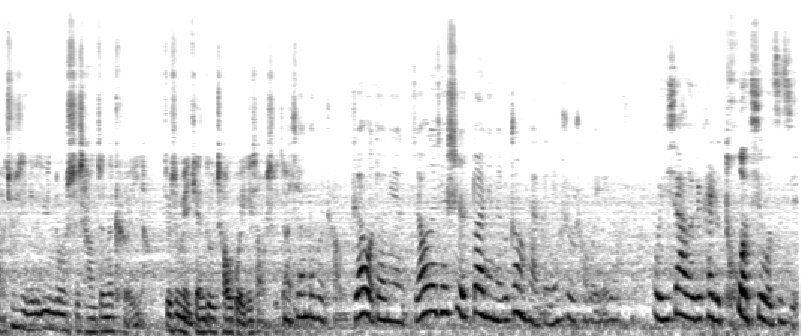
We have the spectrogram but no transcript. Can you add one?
哇，就是你那个运动时长真的可以啊，就是每天都超过一个小时这样。每天都会超过，只要我锻炼，只要那天是锻炼的一个状态，肯定是超过一个小时。我一下子就开始唾弃我自己，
